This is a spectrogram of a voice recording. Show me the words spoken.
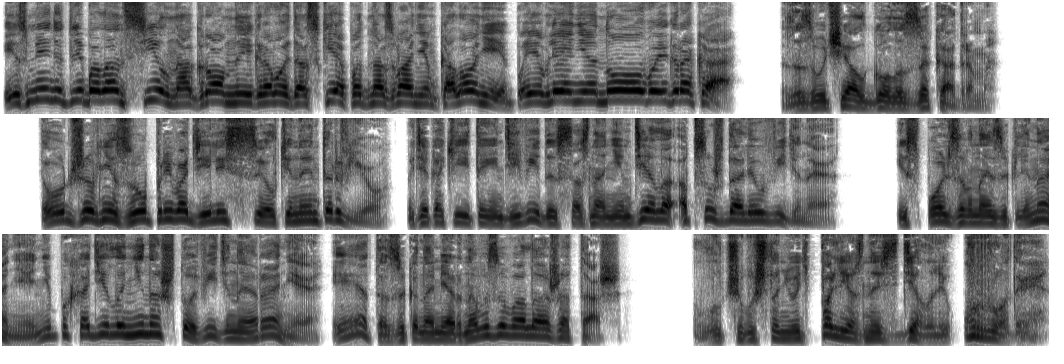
Изменит ли баланс сил на огромной игровой доске под названием «Колонии» появление нового игрока?» Зазвучал голос за кадром. Тут же внизу приводились ссылки на интервью, где какие-то индивиды с сознанием дела обсуждали увиденное. Использованное заклинание не походило ни на что виденное ранее, и это закономерно вызывало ажиотаж. «Лучше бы что-нибудь полезное сделали, уроды!»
